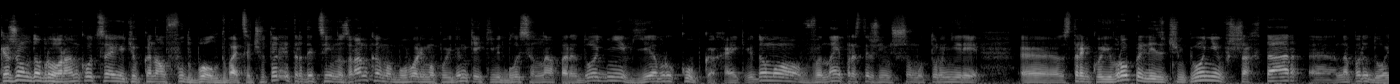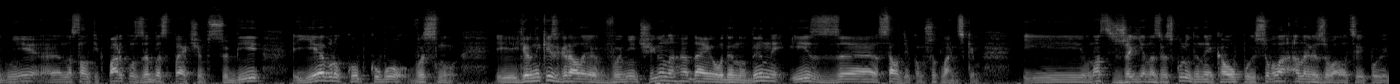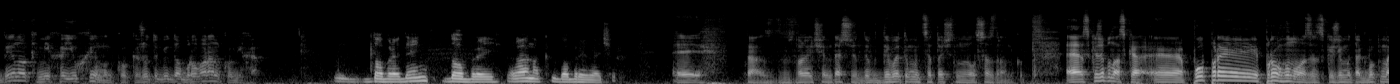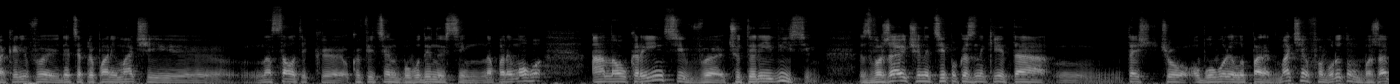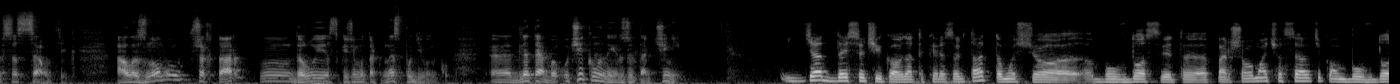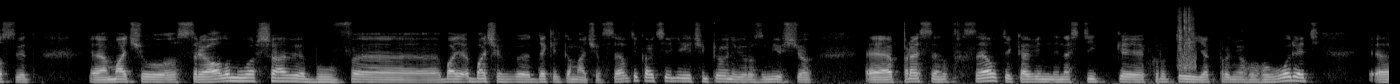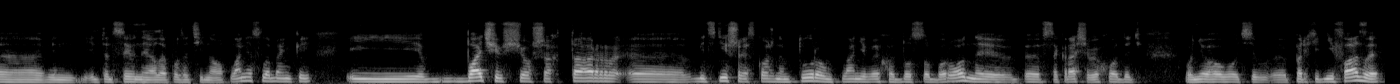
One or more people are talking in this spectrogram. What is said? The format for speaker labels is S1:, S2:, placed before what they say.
S1: Кажу вам доброго ранку. Це youtube канал Футбол 24 Традиційно зранку ми обговорюємо поєдинки, які відбулися напередодні в Єврокубках. А як відомо, в найпрестижнішому турнірі е, старенької Європи Лізі Чемпіонів Шахтар е, напередодні е, на Салтік Парку забезпечив собі єврокубкову весну. І гірники зграли в нічию, нагадаю, 1-1 із е, Салтіком Шотландським. І у нас вже є на зв'язку людина, яка описувала, аналізувала цей поєдинок. Міха Юхименко. Кажу тобі доброго ранку, Міха.
S2: Добрий день, добрий ранок, добрий вечір.
S1: Е, та, зважаючи на те, що дивитимуться точно не лише зранку. Е, скажи, будь ласка, е, попри прогнози, скажімо так, букмекерів, е, йдеться при парі матчі е, на Салтік е, коефіцієнт був 1,7 на перемогу, а на українців е, 4,8. Зважаючи на ці показники та те, що обговорили перед матчем, фаворитом вважався Селтік. Але знову Шахтар дарує, скажімо так, несподіванку. Е, Для тебе очікуваний результат чи ні?
S2: Я десь очікував на такий результат, тому що був досвід е, першого матчу з Селтіком, був досвід е, матчу з Реалом у Варшаві, був бачив декілька матчів Селтіка у цій лігі чемпіонів і розумів, що пресинг Селтіка він не настільки крутий, як про нього говорять. Е, Він інтенсивний, але позиційного плані слабенький. І бачив, що Шахтар е, міцніше з кожним туром в плані виходу з оборони, е, все краще виходить у нього ці е, перехідні фази.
